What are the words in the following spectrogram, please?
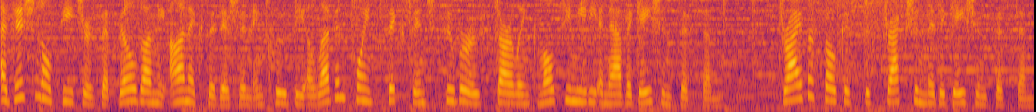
Additional features that build on the Onyx Edition include the 11.6-inch Subaru Starlink multimedia navigation system, driver-focused distraction mitigation system,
